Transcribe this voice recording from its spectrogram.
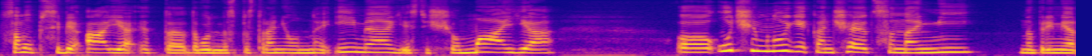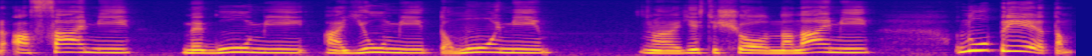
Само по себе Ая – это довольно распространенное имя, есть еще Майя. Э, очень многие кончаются на Ми, например, Асами, Мегуми, Аюми, Томоми, э, есть еще Нанами. Но при этом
